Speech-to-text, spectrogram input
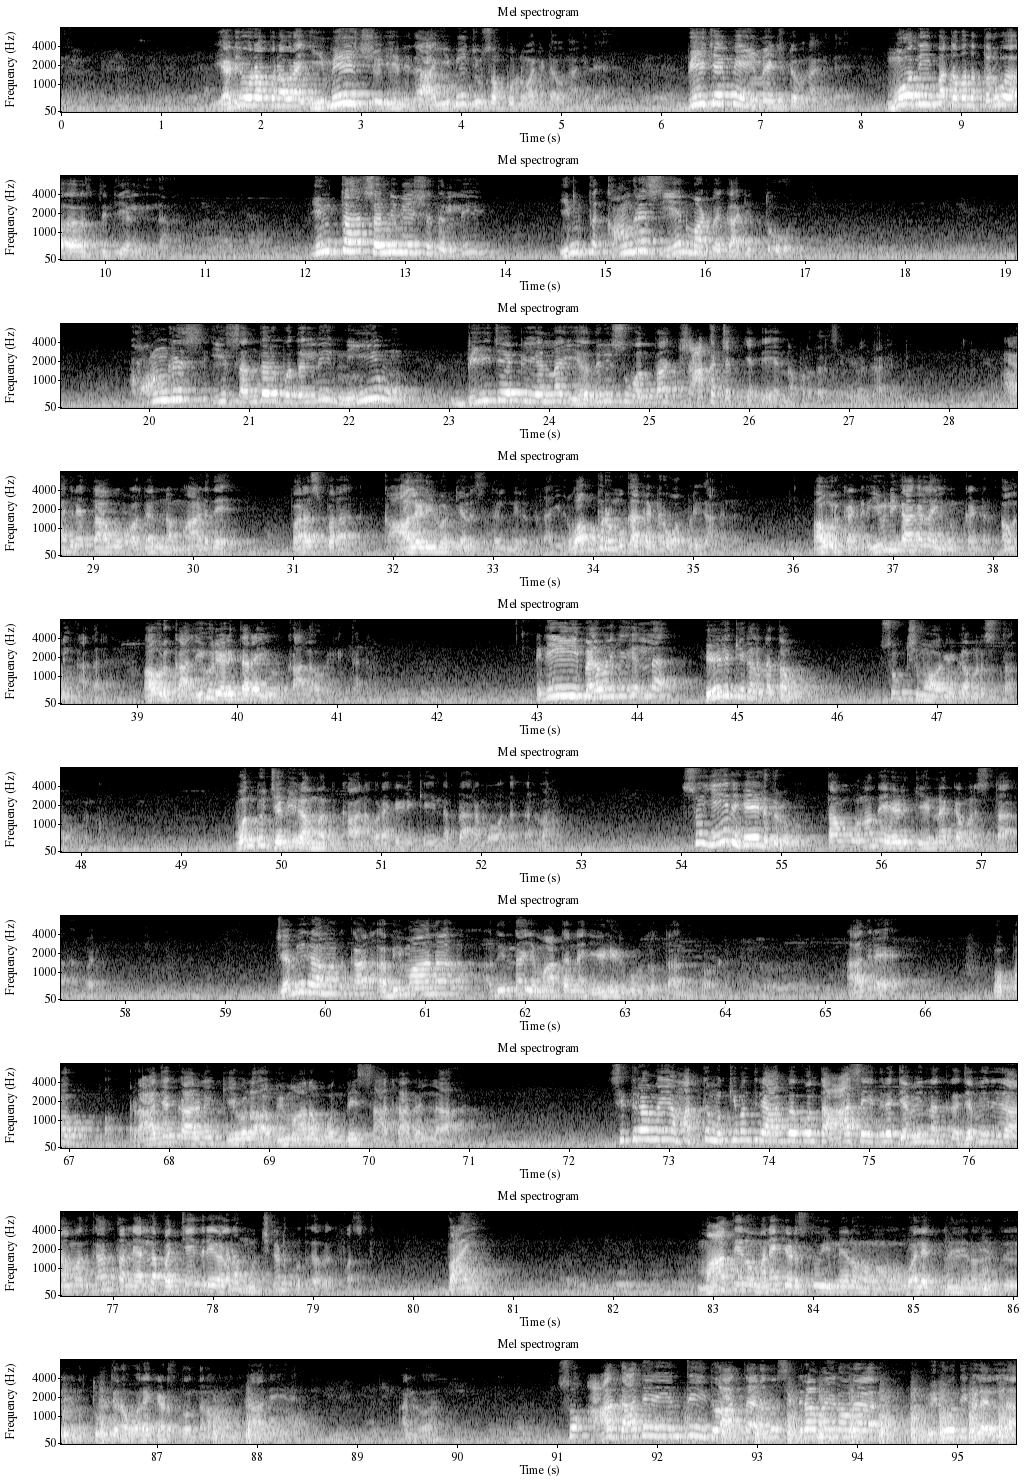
ಯಡಿಯೂರಪ್ಪನವರ ಇಮೇಜ್ ಏನಿದೆ? ಆ ಇಮೇಜ್ ಸಂಪೂರ್ಣವಾಗಿ ಡೌನ್ ಆಗಿದೆ. ಬಿಜೆಪಿ ಇಮೇಜ್ ಡೌನ್ ಆಗಿದೆ ಮೋದಿ ಮತವನ್ನು ತರುವ ಸ್ಥಿತಿಯಲ್ಲಿಲ್ಲ ಇಂತಹ ಸನ್ನಿವೇಶದಲ್ಲಿ ಇಂಥ ಕಾಂಗ್ರೆಸ್ ಏನು ಮಾಡಬೇಕಾಗಿತ್ತು? ಕಾಂಗ್ರೆಸ್ ಈ ಸಂದರ್ಭದಲ್ಲಿ ನೀವು ಬಿ ಜೆ ಪಿಯನ್ನು ಎದುರಿಸುವಂಥ ಚಾಕಚಕ್ಯತೆಯನ್ನು ಪ್ರದರ್ಶಿಸಬೇಕಾಗಿತ್ತು. ಆದರೆ ತಾವು ಅದನ್ನು ಮಾಡದೆ ಪರಸ್ಪರ ಕಾಲೆಳೆಯುವ ಕೆಲಸದಲ್ಲಿ ನಿರತರಾಗಿದ್ದಾರೆ. ಒಬ್ಬರು ಮುಖ ಕಂಡ್ರೆ ಒಬ್ರಿಗಾಗಲ್ಲ. ಅವ್ರು ಕಂಡ್ರೆ. ಇವನಿಗಾಗಲ್ಲ, ಇವನ್ ಕಂಡ್ರೆ. ಅವನಿಗಾಗಲ್ಲ. ಅವ್ರ ಕಾಲು, ಇವ್ರು ಹೇಳ್ತಾರೆ ಇವ್ರ ಕಾಲ ಅವ್ರು ಹೇಳ್ತಾರೆ ಇಡೀ ಬೆಳವಣಿಗೆ ಎಲ್ಲ ಹೇಳಿಕೆಗಳನ್ನು ತಾವು ಸೂಕ್ಷ್ಮವಾಗಿ ಗಮನಿಸ್ತಾ ಹೋಗಬೇಕು. ಒಂದು ಜಮೀರ್ ಅಹಮದ್ ಖಾನ್ ಅವರ ಹೇಳಿಕೆಯಿಂದ ಪ್ರಾರಂಭವಾದದ್ದಲ್ವಾ? ಸೊ ಏನು ಹೇಳಿದ್ರು? ತಾವು ಒಂದೊಂದೇ ಹೇಳಿಕೆಯನ್ನ ಗಮನಿಸ್ತಾ ಬನ್ನಿ. ಜಮೀರ್ ಅಹಮದ್ ಖಾನ್ ಅಭಿಮಾನದಿಂದ ಈ ಮಾತನ್ನ ಹೇಳಿರ್ಬೋದು ಅಂತ ಅಂದ್ಕೊಳ್ಳ. ಆದರೆ ಒಬ್ಬ ರಾಜಕಾರಣಿ ಕೇವಲ ಅಭಿಮಾನ ಒಂದೇ ಸಾಕಾಗಲ್ಲ. ಸಿದ್ದರಾಮಯ್ಯ ಮತ್ತೆ ಮುಖ್ಯಮಂತ್ರಿ ಆಗಬೇಕು ಅಂತ ಆಸೆ ಇದ್ರೆ ಜಮೀನ್ ಜಮೀರ್ ಅಹಮದ್ ಖಾನ್ ತನ್ನೆಲ್ಲ ಪಂಚೇಂದ್ರಿಯಗಳನ್ನು ಮುಚ್ಕೊಂಡು ಕುತ್ಕೋಬೇಕು ಫಸ್ಟ್ ಬಾಯಿ. ಮಾತೇನೋ ಮನೆ ಕೆಡಿಸ್ತು, ಇನ್ನೇನೋ ಒಲೆ ಏನೋ ಇದು, ಏನೋ ತೂತೇನೋ ಒಲೆ ಕೆಡಿಸ್ತು ಅಂತ ನಮ್ಮ ಒಂದು ಗಾದೆ ಇದೆ. ಅಲ್ವಾ? ಸೊ ಆ ಗಾದೆಯಂತೆ ಇದು ಆಗ್ತಾ ಇರೋದು, ಸಿದ್ದರಾಮಯ್ಯನವರ ವಿರೋಧಿಗಳೆಲ್ಲ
